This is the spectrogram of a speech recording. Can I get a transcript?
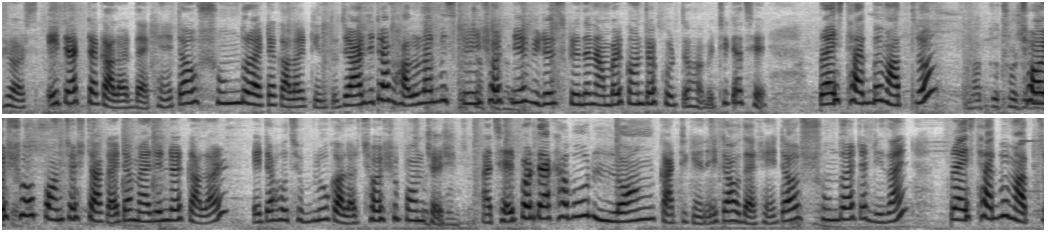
ভিউয়ার্স এটা একটা কালার দেখেন এটাও সুন্দর একটা কালার কিন্তু। যার যেটা ভালো লাগবে স্ক্রিনশট নিয়ে ভিডিও স্ক্রিনে নাম্বার কন্ট্যাক্ট করতে হবে ঠিক আছে? প্রাইস থাকবে মাত্র ছয়শো পঞ্চাশ টাকা এটা ম্যাজেন্ডার কালার এটা হচ্ছে ব্লু কালার ছয়শো পঞ্চাশ। আচ্ছা এরপর দেখাবো লং কাটিকেন এটাও দেখেন এটাও সুন্দর একটা ডিজাইন প্রাইস থাকবে মাত্র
